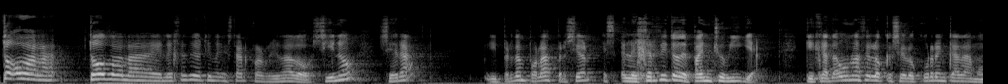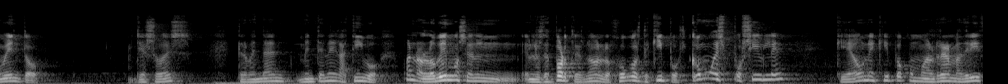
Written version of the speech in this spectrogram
todo el ejército tiene que estar coordinado. Si no, será, y perdón por la expresión, es el ejército de Pancho Villa, que cada uno hace lo que se le ocurre en cada momento. Y eso es tremendamente negativo. Bueno, lo vemos en, en los deportes, ¿no? En los juegos de equipos. ¿Cómo es posible que a un equipo como el Real Madrid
